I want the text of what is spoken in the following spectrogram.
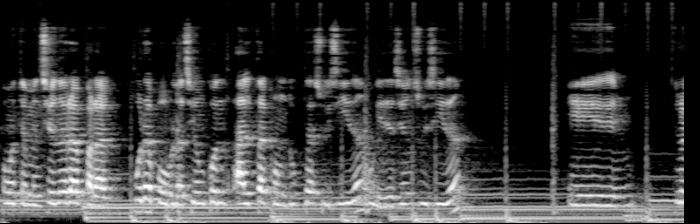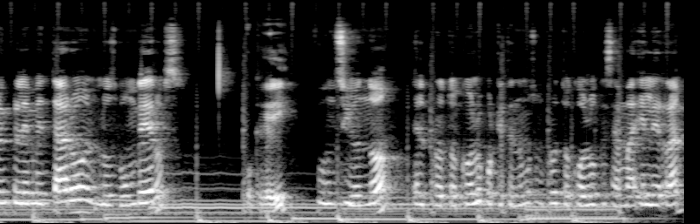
Como te menciono, era para pura población con alta conducta suicida o ideación suicida. Eh, lo implementaron los bomberos. Ok. Funcionó el protocolo porque tenemos un protocolo que se llama LRAM,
